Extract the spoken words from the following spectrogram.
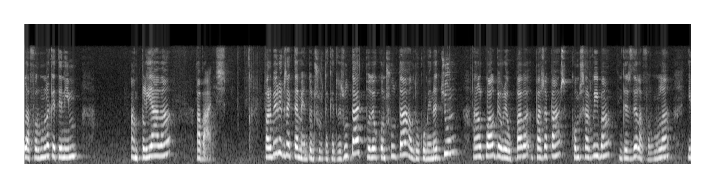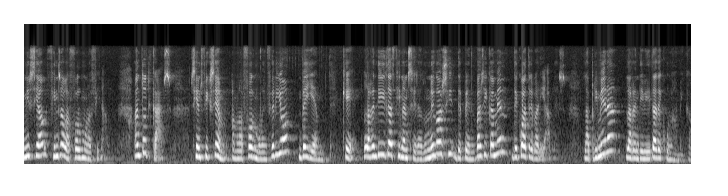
la fórmula que tenim ampliada a baix. Per veure exactament on surt aquest resultat, podeu consultar el document adjunt en el qual veureu pas a pas com s'arriba des de la fórmula inicial fins a la fórmula final. En tot cas, si ens fixem en la fórmula inferior, veiem que la rendibilitat financera d'un negoci depèn bàsicament de quatre variables. La primera, la rendibilitat econòmica.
